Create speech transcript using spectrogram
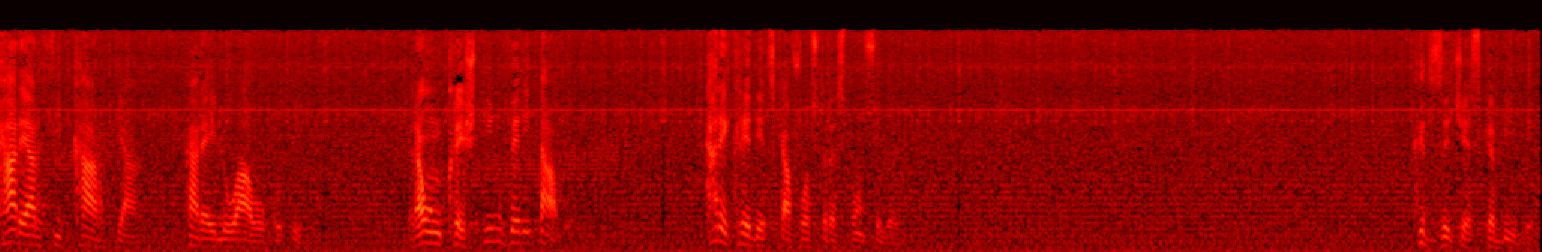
care ar fi cartea care ai lua-o cu tine? Era un creștin veritabil. Care credeți că a fost răspunsul lui? Cât ziceți că Biblia?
